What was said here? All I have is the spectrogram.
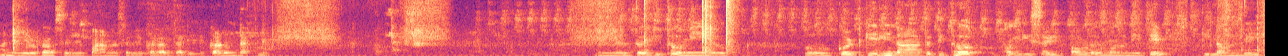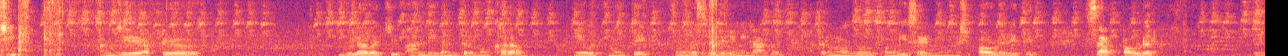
आणि हे बघा सगळे पानं सगळे खराब झालेले काढून टाकले. नंतर जिथं मी कट केली ना तर तिथं फंगीसाईड पावडर म्हणून येते ती लावून द्यायची. म्हणजे आपलं गुलाबाची फांदी नंतर मग खराब नाही होत मग ते फंगस वगैरे नाही लागत. तर मग फंगीसाईड म्हणून अशी पावडर येते साप पावडर. तर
